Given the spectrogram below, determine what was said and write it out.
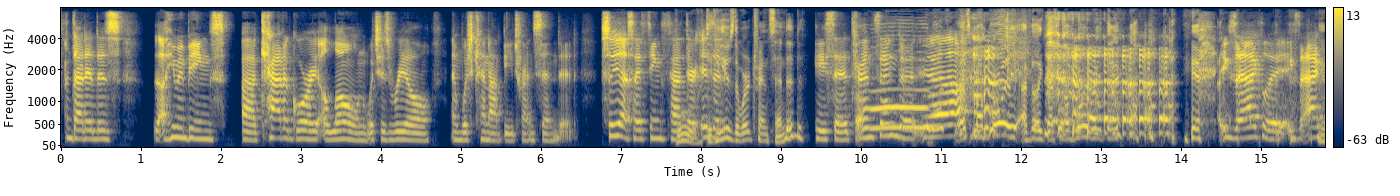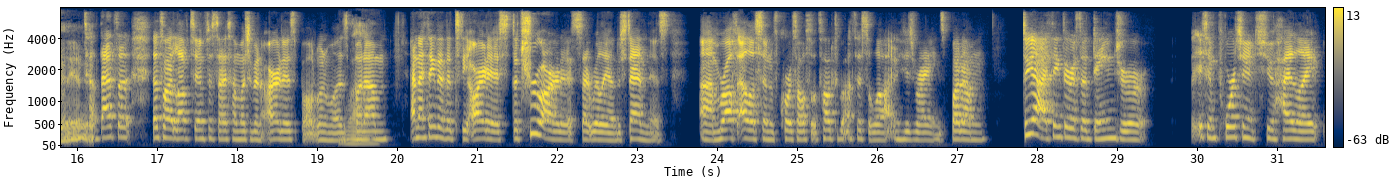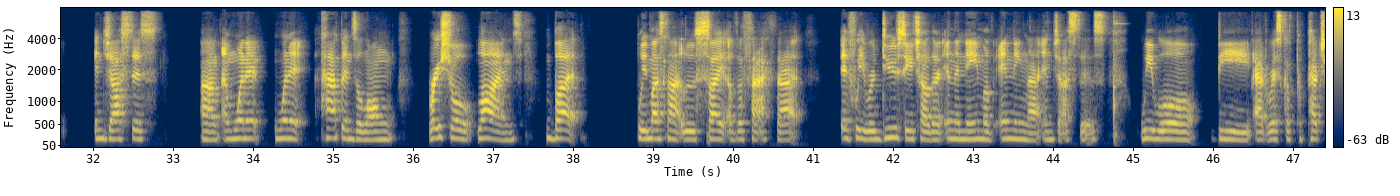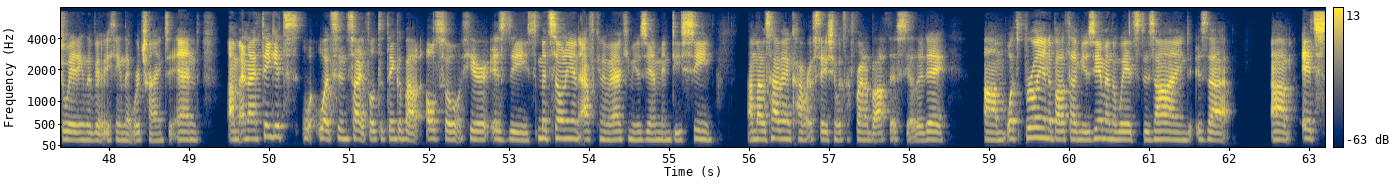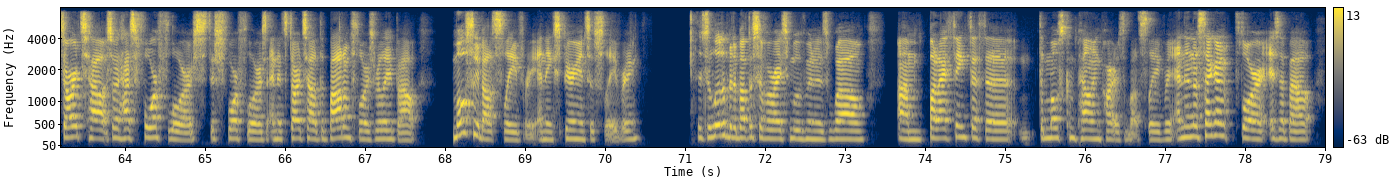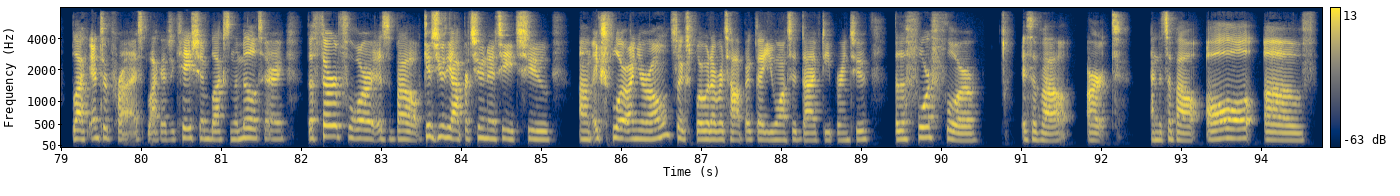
that it is a human being's uh, category alone, which is real and which cannot be transcended. So yes, I think that Ooh, there is. Did he use the word transcended? He said transcended. Oh, yeah, that's, my boy. I feel like that's my boy right there. yeah. Exactly, exactly. Yeah. That's a that's why I love to emphasize how much of an artist Baldwin was. Wow. But um, and I think that it's the artists, the true artists, that really understand this. Um, Ralph Ellison, of course, also talked about this a lot in his writings. But um, so yeah, I think there is a danger it's important to highlight injustice um, and when it when it happens along racial lines, but we must not lose sight of the fact that if we reduce each other in the name of ending that injustice, we will be at risk of perpetuating the very thing that we're trying to end. Um, and I think it's what's insightful to think about also here is the Smithsonian African American Museum in DC. Um, I was having a conversation with a friend about this the other day, um, what's brilliant about that museum and the way it's designed is that um, it starts out so it has four floors there's four floors and it starts out the bottom floor is really about mostly about slavery and the experience of slavery. There's a little bit about the civil rights movement as well um, but i think that the the most compelling part is about slavery. And then the second floor is about black enterprise black education blacks in the military the third floor is about gives you the opportunity to um, explore on your own. So explore whatever topic that you want to dive deeper into. But the fourth floor is about art, and it's about all of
